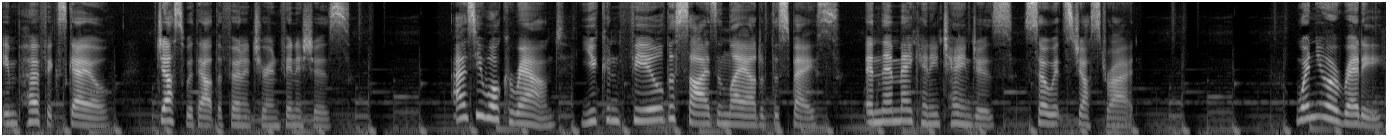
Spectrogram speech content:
in perfect scale, just without the furniture and finishes. As you walk around, you can feel the size and layout of the space and then make any changes so it's just right. When you are ready,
